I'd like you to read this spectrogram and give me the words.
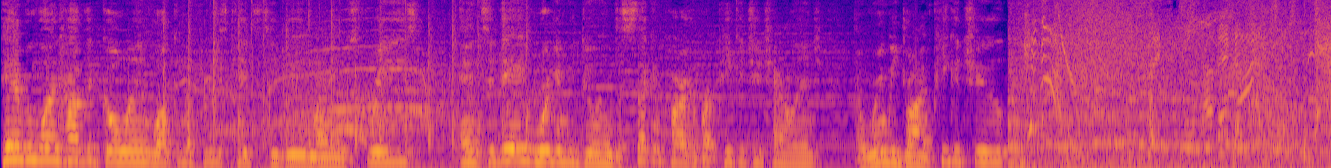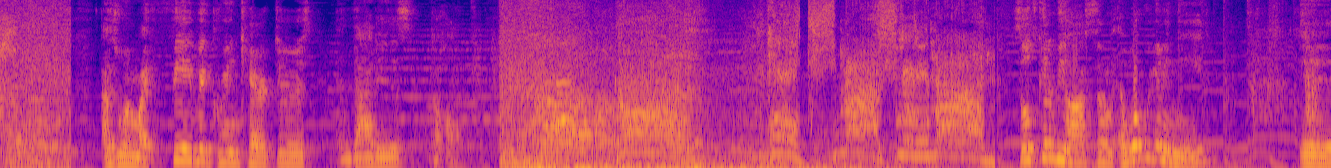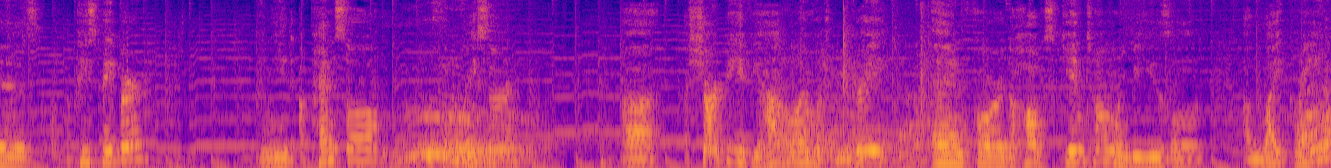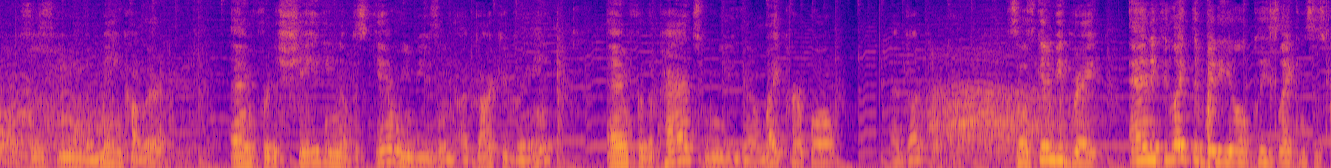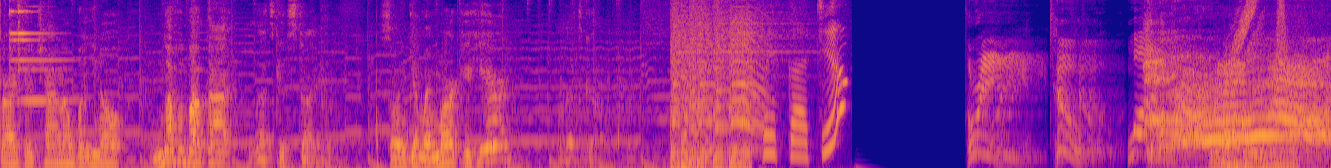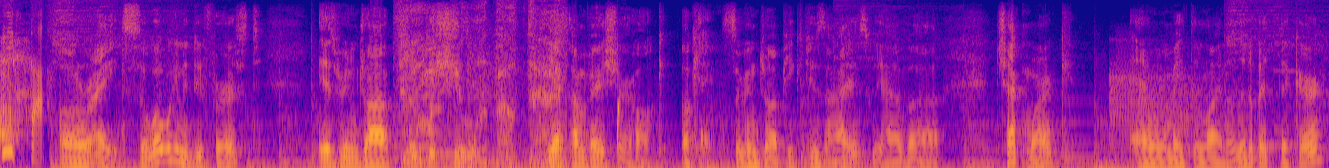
Hey everyone, how's it going? Welcome to Freeze Kids TV. My name is Freeze, and today we're going to be doing the second part of our Pikachu challenge, and we're going to be drawing Pikachu as one of my favorite green characters, and that is the Hulk. Hulk smash, little man! So it's going to be awesome, and what we're going to need is a piece of paper, you need a pencil with an eraser, uh, a Sharpie if you have one, which would be great. And for the Hulk skin tone, we'll be using a light green, so this is going to be the main color. And for the shading of the skin, to be using a darker green. And for the pants, to be using a light purple and a dark purple. So it's going to be great. And if you like the video, please like and subscribe to the channel. But you know, enough about that. Let's get started. So to get my marker here. Let's go. Pikachu? Three, two, one! Pika. All right, so what we're gonna do first is we're gonna draw Pikachu. Yes, I'm very sure, Hulk. Okay, so we're gonna draw Pikachu's eyes. We have a check mark, and we're gonna make the line a little bit thicker.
